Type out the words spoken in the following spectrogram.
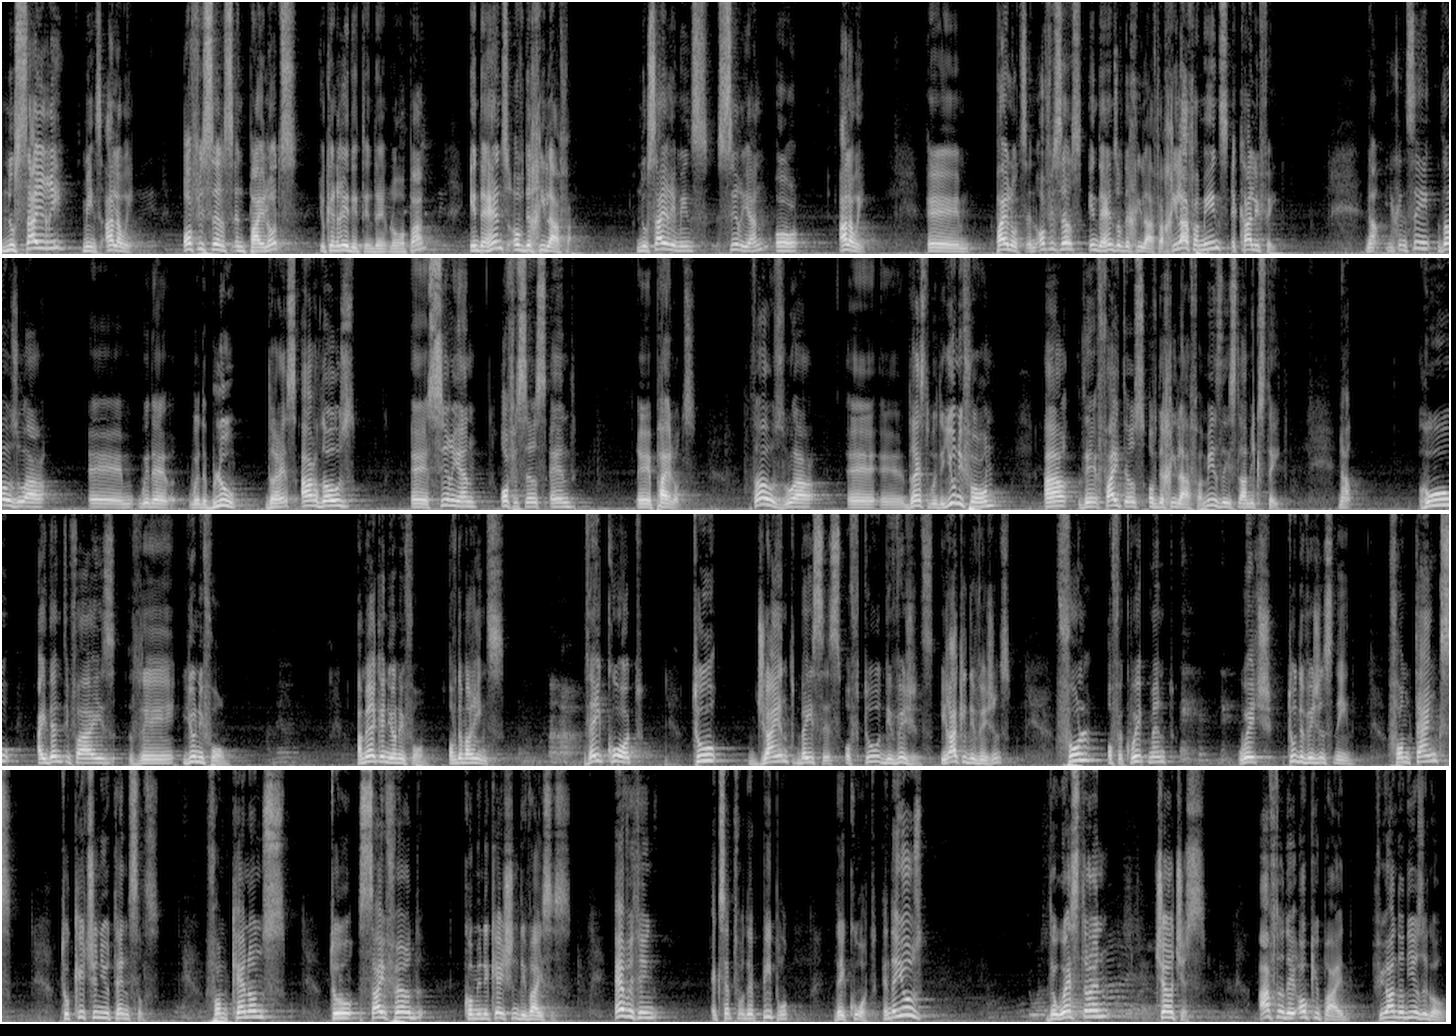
Nusayri means Alawi officers and pilots, you can read it in the lower part, in the hands of the Khilafah. Nusayri means Syrian or Alawi. Um, pilots and officers in the hands of the Khilafah. Khilafah means a caliphate. Now, you can see those who are um, with, a, with a blue dress are those uh, Syrian officers and uh, pilots. Those who are uh, uh, dressed with the uniform are the fighters of the Khilafah, means the Islamic State. Now, who identifies the uniform? American uniform of the Marines. They caught two giant bases of two divisions, Iraqi divisions, full of equipment which two divisions need, from tanks to kitchen utensils from cannons to ciphered communication devices. Everything except for the people they caught. And they used the Western churches. After they occupied, a few hundred years ago,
